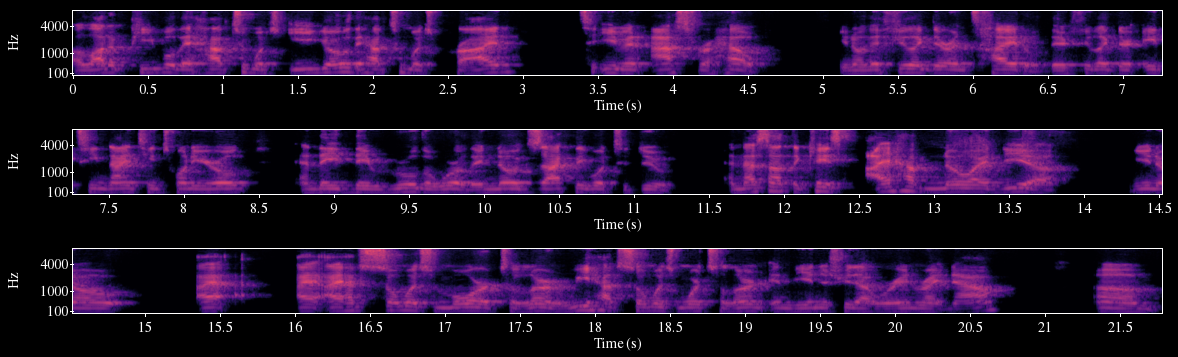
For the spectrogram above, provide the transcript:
A lot of people they have too much ego, they have too much pride to even ask for help. You know, they feel like they're entitled. They feel like they're 18, 19, 20 year old and they they rule the world. They know exactly what to do. And that's not the case. I have no idea, you know, I I, I have so much more to learn. We have so much more to learn in the industry that we're in right now. Um,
